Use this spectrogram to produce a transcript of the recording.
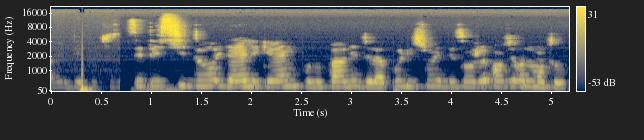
avec des petits... C'était Sido, Yael et Karen pour nous parler de la pollution et des enjeux environnementaux.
